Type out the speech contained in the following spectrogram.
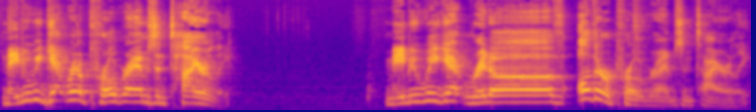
maybe we get rid of programs entirely. Maybe we get rid of other programs entirely.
